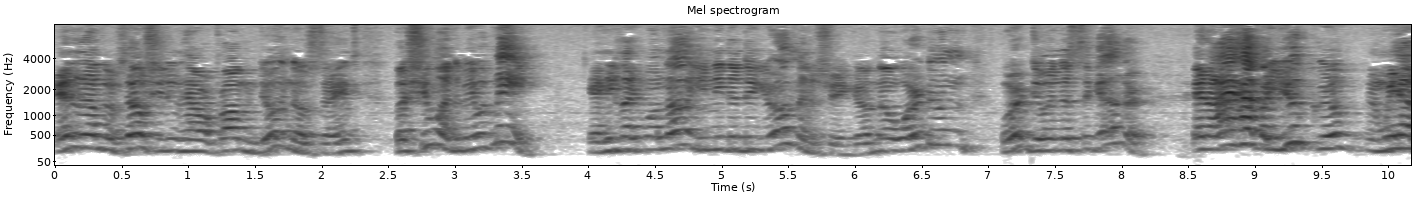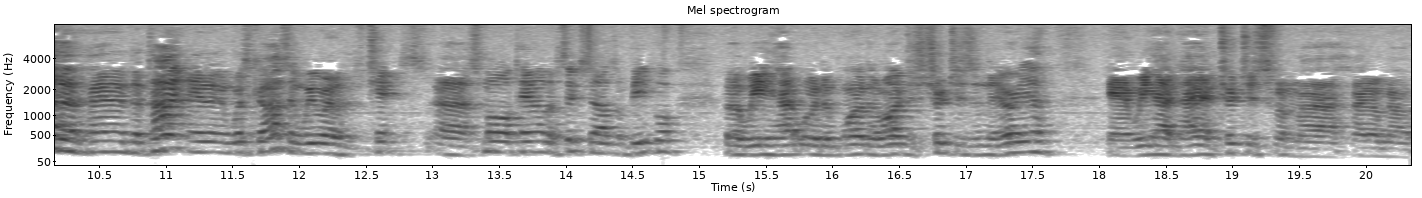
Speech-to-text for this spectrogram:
in and of themselves, she didn't have a problem doing those things, but she wanted to be with me. And he's like, well, no, you need to do your own ministry. He goes, no, we're doing, we're doing this together. And I have a youth group, and we had a, at the time in Wisconsin, we were a uh, small town of 6,000 people, but we had, were one of the largest churches in the area. And we had, I had churches from, uh, I don't know,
